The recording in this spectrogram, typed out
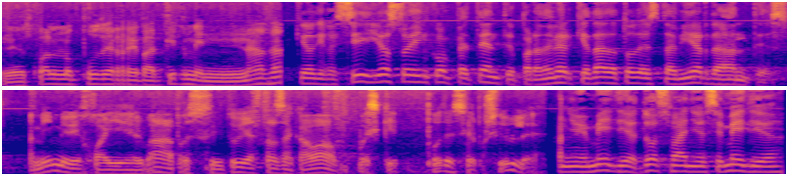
en el cual no pude rebatirme nada. Que yo dije, sí, yo soy incompetente para no haber quedado toda esta mierda antes. A mí me dijo ayer, va, pues si tú ya estás acabado, pues que puede ser posible. Año y medio, dos años y medio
